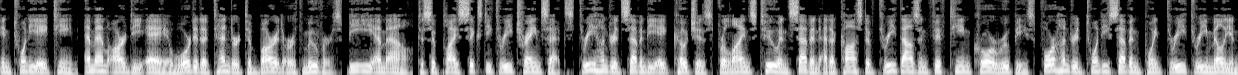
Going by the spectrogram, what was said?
In 2018, MMRDA awarded a tender to Bharat Earth Movers to supply 63 trainsets, 378 coaches for lines 2 and 7 at a cost of 3015 crore rupees, $427.33 million.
